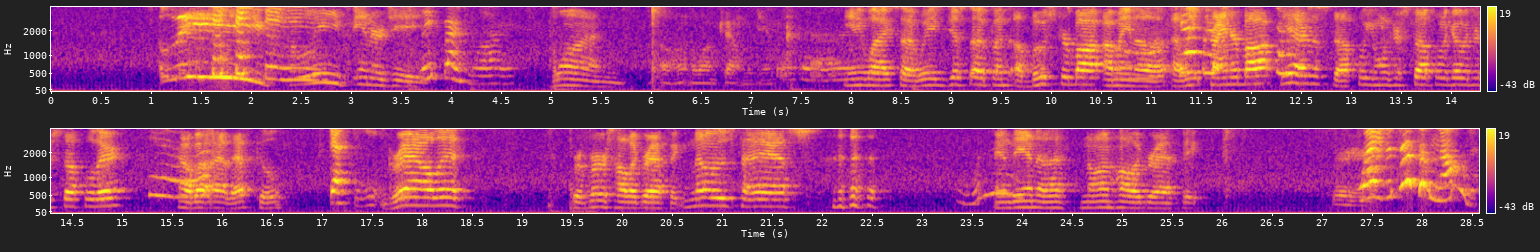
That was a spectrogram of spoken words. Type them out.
Leaf! Leaf energy. Leaf burns water. One. Oh, I don't know why I'm counting again. Oh, anyway, so we just opened a booster box. I mean, a oh, elite trainer box. Yeah, there's a Stufful. You want your Stufful to go with your Stufful there? Yeah. How about that? That's cool. Stuffy. Growlithe. Reverse holographic Nosepass. and then a non-holographic. Wait, this has something on it.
